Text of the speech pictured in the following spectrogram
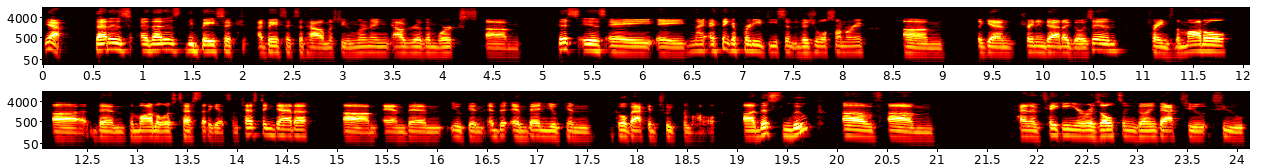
yeah, that is that is the basic uh, basics of how a machine learning algorithm works. Um, this is a a I think a pretty decent visual summary. Um, again, training data goes in, trains the model, uh, then the model is tested against some testing data um, and then you can and, and, then you can go back and tweak the model. Uh, this loop of um, kind of taking your results and going back to to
